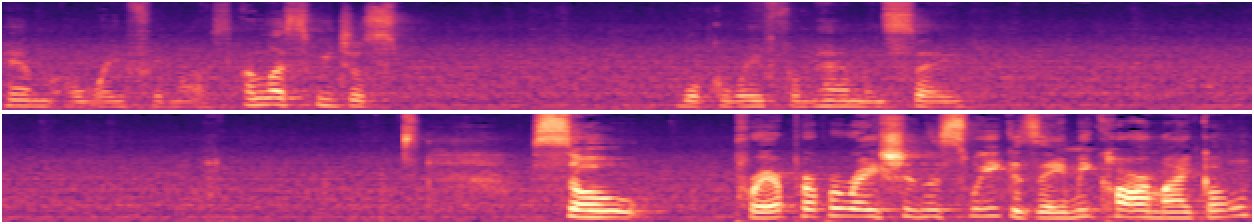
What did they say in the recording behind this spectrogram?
Him away from us unless we just walk away from Him and say, So, prayer preparation this week is Amy Carmichael.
